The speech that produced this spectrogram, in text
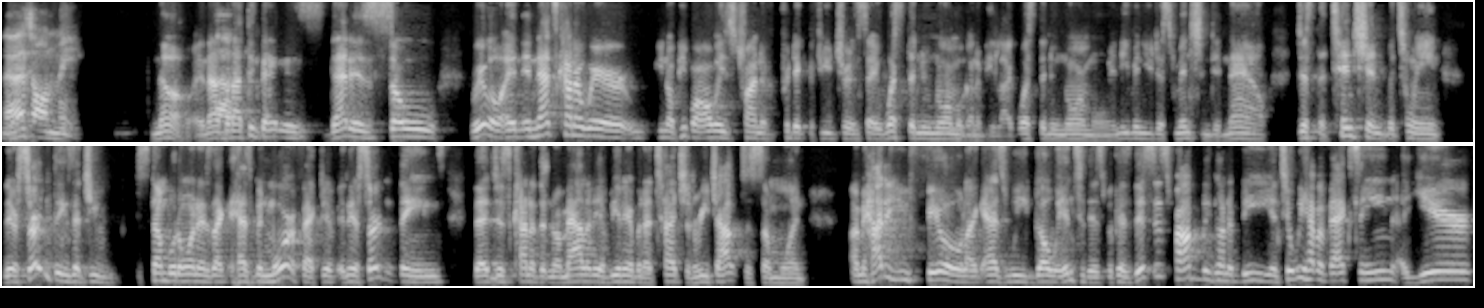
Now yeah. that's on me. No, and I, uh, but I think that is that is so real and, and that's kind of where you know people are always trying to predict the future and say what's the new normal going to be like? What's the new normal? And even you just mentioned it now just the tension between there are certain things that you stumbled on as like has been more effective and there's certain things that mm-hmm. just kind of the normality of being able to touch and reach out to someone. I mean how do you feel like as we go into this? Because this is probably going to be until we have a vaccine a year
